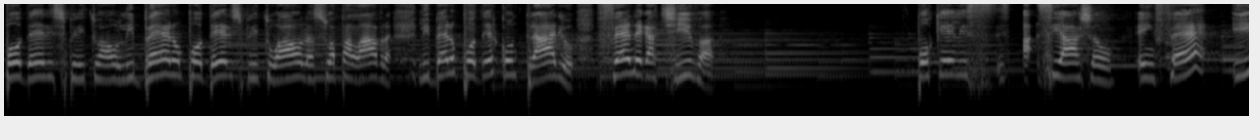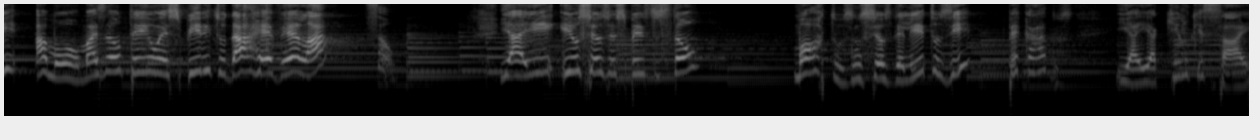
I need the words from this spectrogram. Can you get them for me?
poder espiritual, liberam poder espiritual na sua palavra, liberam poder contrário, fé negativa. Porque eles se acham em fé e amor, mas não têm o espírito da revelação. E aí, e os seus espíritos estão mortos nos seus delitos e pecados. E aí aquilo que sai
